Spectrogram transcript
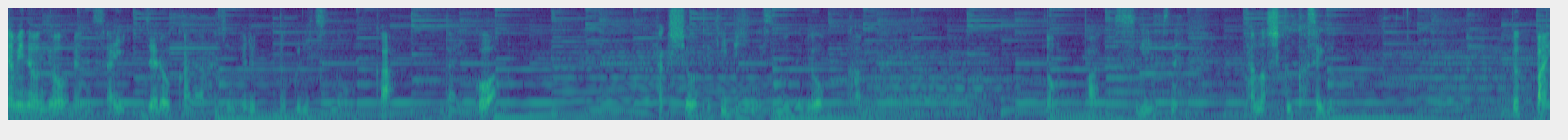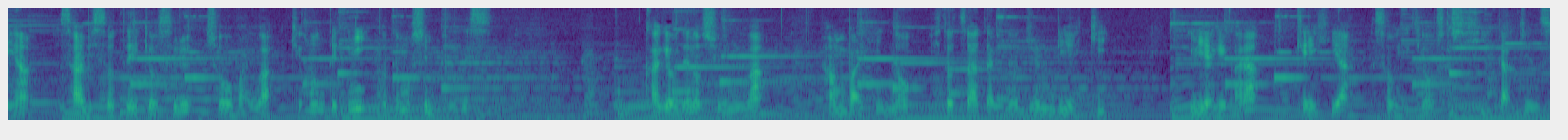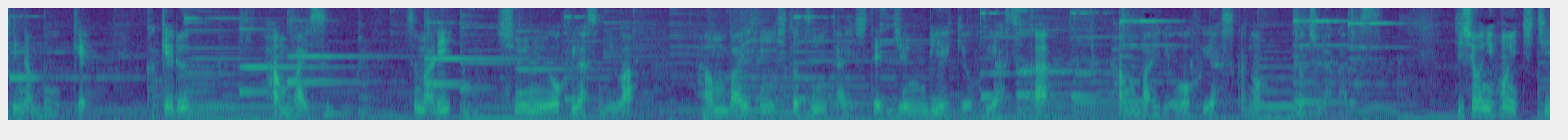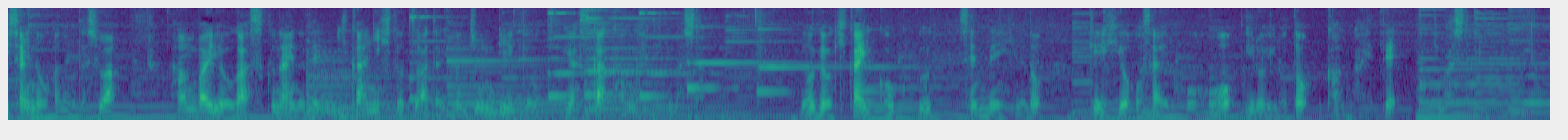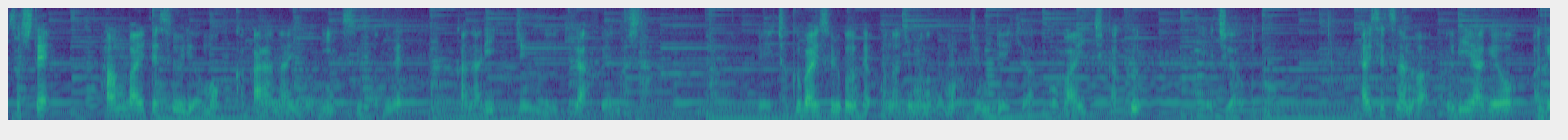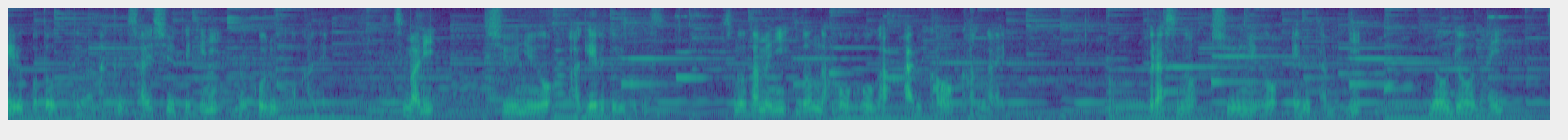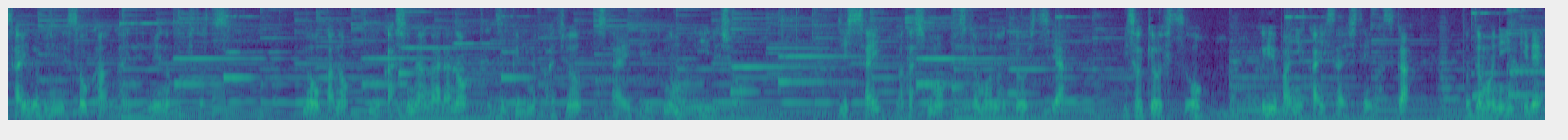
波農業連載ゼロから始める独立農家第5話。百姓的ビジネスモデルを考える。のパート3ですね。楽しく稼ぐ。物販やサービスを提供する商売は基本的にとてもシンプルです。家業での収入は販売品の1つあたりの純利益売上から経費や損益を差し引いた純粋な儲けかける販売数つまり収入を増やすには販売品1つに対して純利益を増やすか販売量を増やすかのどちらかです。自称日本一小さい農家の私は販売量が少ないのでいかに1つあたりの純利益を増やすか考えてきました。農業機械広告宣伝費など経費を抑える方法をいろいろと考えてきました。そして販売手数料もかからないようにすることでかなり純利益が増えました、えー、直売することで同じものでも純利益が5倍近く、えー、違うこと大切なのは売り上げを上げることではなく最終的に残るお金つまり収入を上げるということですそのためにどんな方法があるかを考えるプラスの収入を得るために農業内サイドビジネスを考えてみるのも一つ農家の昔ながらの手作りの味を伝えていくのもいいでしょう。実際私も漬物教室や味噌教室を冬場に開催していますがとても人気で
